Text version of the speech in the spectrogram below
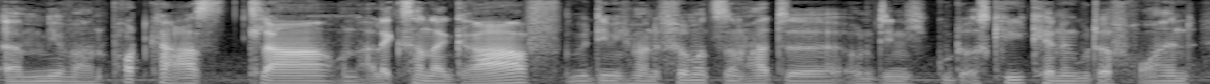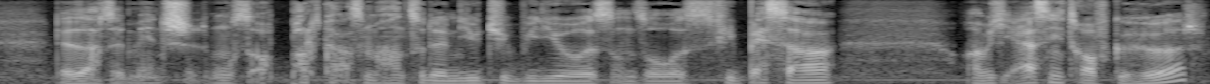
ähm, mir war ein Podcast klar und Alexander Graf, mit dem ich meine Firma zusammen hatte und den ich gut aus Kiel kenne, ein guter Freund, der sagte, Mensch, du musst auch Podcasts machen zu deinen YouTube-Videos und so, ist viel besser. Habe ich erst nicht drauf gehört,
